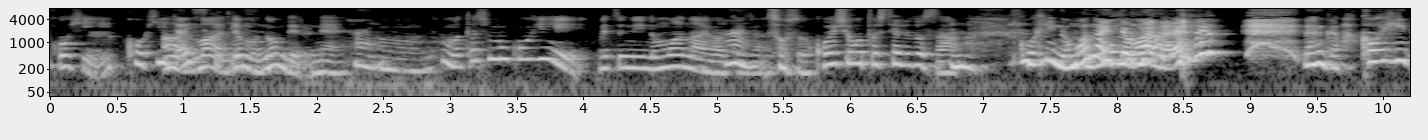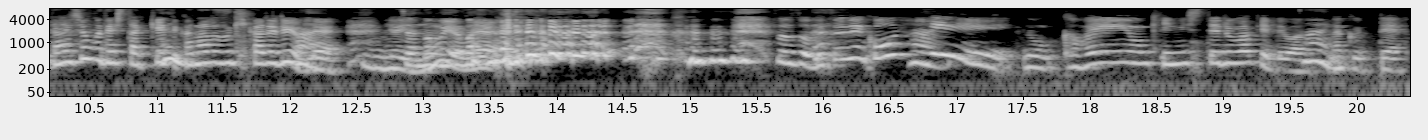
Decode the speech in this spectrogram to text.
コーヒー？コーヒー大好きです。あまあでも飲んでるね。はい。うん、でも私もコーヒー別に飲まないわけじゃない。はそうそう、こういう仕事してるとさ、うん。コーヒー飲まないって思わない？なんか、コーヒー大丈夫でしたっけ？って必ず聞かれるよね。はい。いめっちゃやいや飲むよね。そうそう、別にね、コーヒーのカフェインを気にしてるわけではなくて、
